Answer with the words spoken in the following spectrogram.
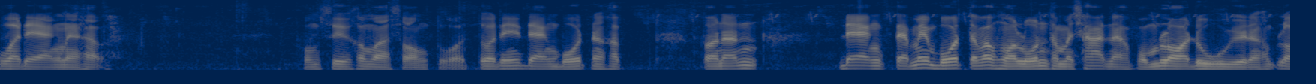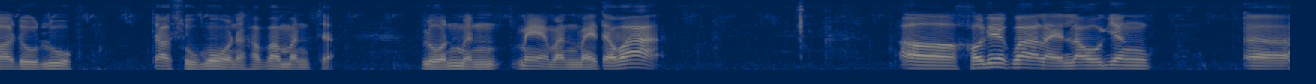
วัวแดงนะครับ ผมซื้อเข้ามาสองตัว ตัวนี้แดงโบทนะครับ ตอนนั้นแดงแต่ไม่โบทแต่ว่าหัวล้นธรรมชาตินะครับผมรอดูอยู่นะครับ รอดูลูกเจ้าซูโม่นะครับ ว่ามันจะล้นเหมือนแม่มันไหมแต่ว่าเออเขาเรียกว่าอะไรเรายังเออ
